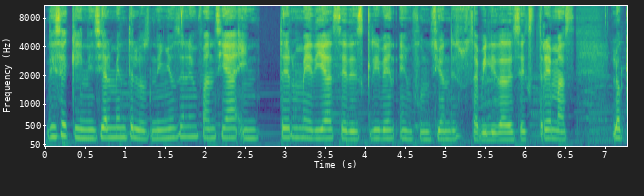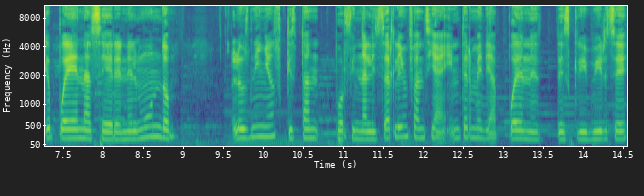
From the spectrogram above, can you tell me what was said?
Dice que inicialmente los niños de la infancia intermedia se describen en función de sus habilidades extremas, lo que pueden hacer en el mundo. Los niños que están por finalizar la infancia intermedia pueden describirse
